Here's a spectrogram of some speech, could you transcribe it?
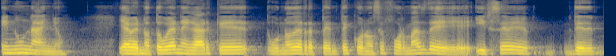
en un año. Y a ver, no te voy a negar que uno de repente conoce formas de irse, de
